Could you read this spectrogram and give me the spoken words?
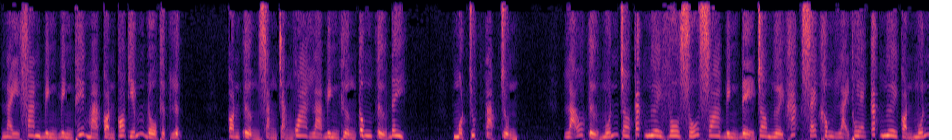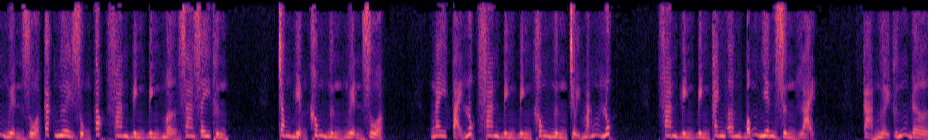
Này Phan Bình Bình thế mà còn có kiếm đồ thực lực. Còn tưởng rằng chẳng qua là bình thường công tử đây. Một chút tạp trùng. Lão tử muốn cho các ngươi vô số xoa bình để cho người khác sẽ không lại thuê các ngươi còn muốn nguyền rủa, các ngươi dùng tóc Phan Bình Bình mở ra dây thừng. Trong miệng không ngừng nguyền rủa Ngay tại lúc Phan Bình Bình không ngừng chửi mắng lúc. Phan Bình Bình thanh âm bỗng nhiên dừng lại. Cả người cứng đờ.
